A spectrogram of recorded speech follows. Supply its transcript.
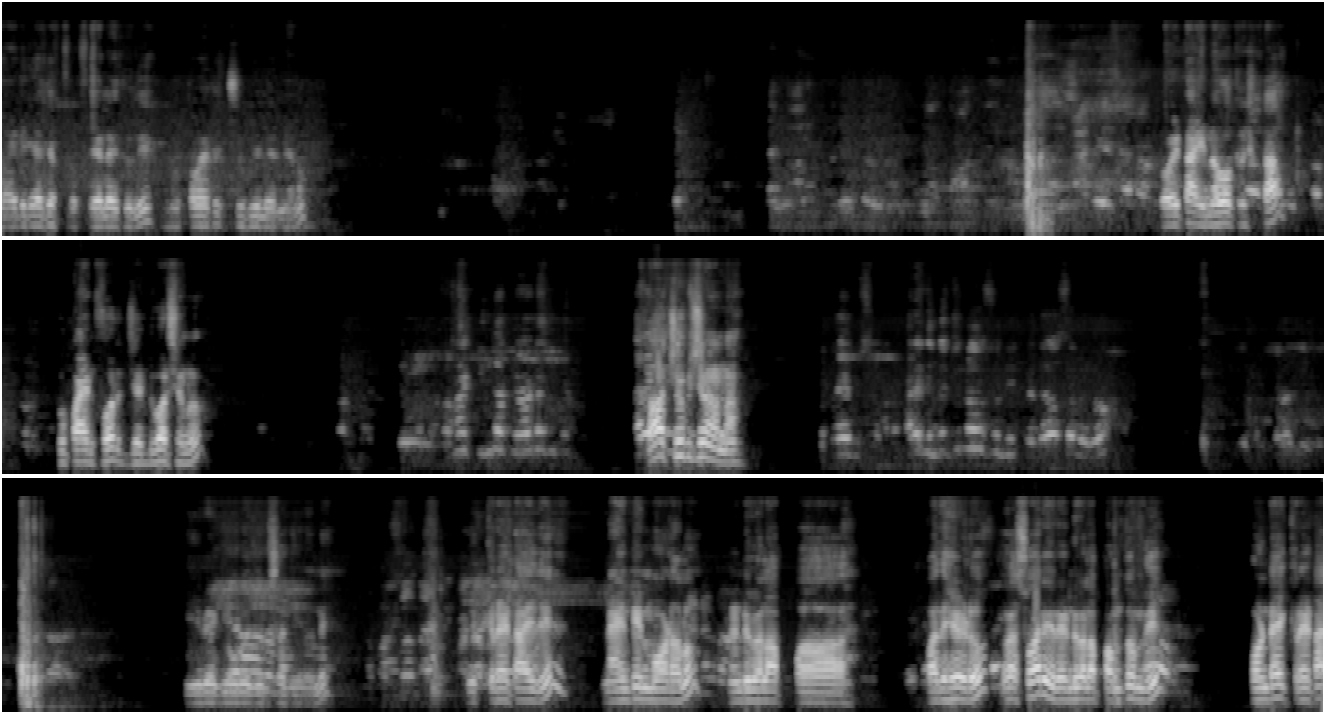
లైటింగ్ అయితే ఫెయిల్ అవుతుంది. మొత్తం అయితే చూపించలేను నేను. Toyota Innova Crysta two point four Z version చూపించిన అన్న ఈ వెహికల్ కూడా చూపిస్తాను చూడండి. ఈ క్రేటా ఇది. Nineteen model. రెండు వేల పదిహేడు. సారీ రెండు వేల పంతొమ్మిది. హోండా క్రేటా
